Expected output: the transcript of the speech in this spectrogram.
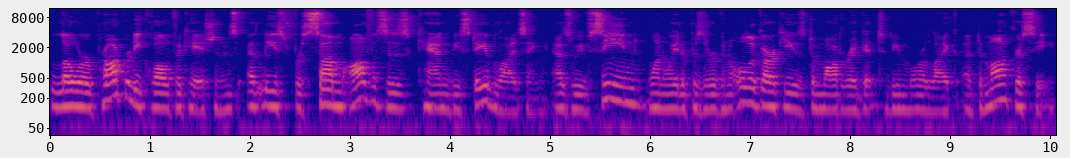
lower property qualifications, at least for some offices, can be stabilizing. As we've seen, one way to preserve an oligarchy is to moderate it to be more like a democracy.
